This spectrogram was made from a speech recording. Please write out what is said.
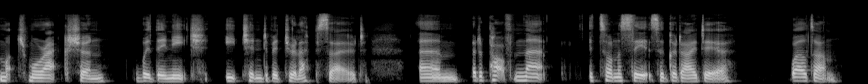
much more action within each each individual episode. Um, but apart from that, it's honestly it's a good idea. Well done.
